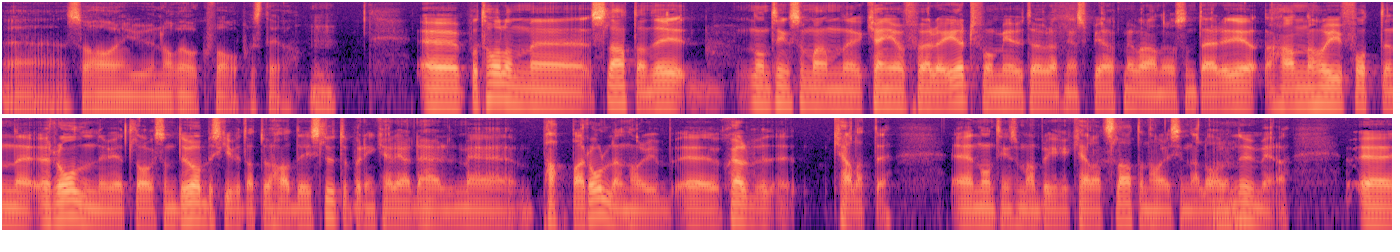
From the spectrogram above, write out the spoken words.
eh, så har han ju några år kvar att prestera. Eh, på tal om Zlatan, det någonting som man kan jämföra er två med utöver att ni har spelat med varandra och sånt där. Han har ju fått en eh, roll nu i ett lag som du har beskrivit att du hade i slutet på din karriär. Det här med papparollen har du ju eh, själv eh, kallat det. Någonting som man brukar kalla att Zlatan har i sina lag numera. Eh,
